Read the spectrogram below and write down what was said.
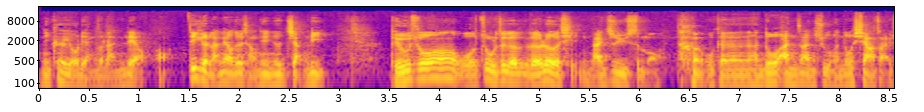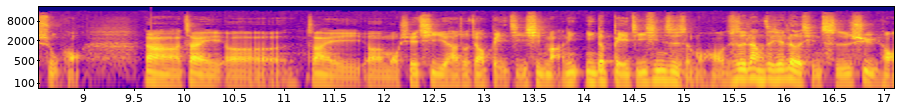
你可以有两个燃料哦。第一个燃料最常见就是奖励，比如说我做这个的热情来自于什么？我可能很多按赞数，很多下载数哈。那在呃在呃某些企业，他说叫北极星嘛。你你的北极星是什么？哈，就是让这些热情持续哈。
